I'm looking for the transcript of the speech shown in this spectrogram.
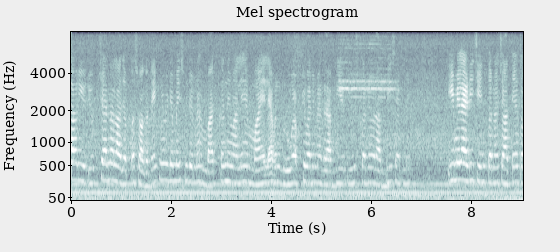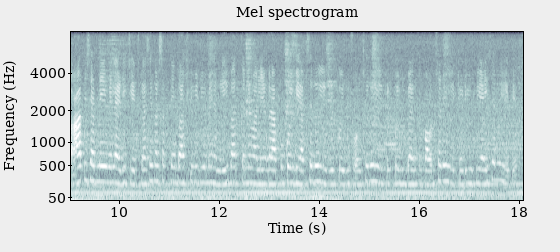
our YouTube channel आज आपका स्वागत है। एक नई वीडियो में इस वीडियो में हम बात करने वाले हैं माई इलेवन ग्रू ऐप के बारे में। अगर आप भी ऐप यूज़ कर रहे हैं और आप भी इस ऐप में ईमेल आईडी चेंज करना चाहते हैं तो आप इस ऐप में ईमेल आईडी चेंज कैसे कर सकते हैं? तो आज की वीडियो में हम यही बात करने वाले हैं। अगर आपको कोई भी ऐप से रिलेटेड कोई भी फ़ोन से रिलेटेड कोई भी बैंक अकाउंट से रिलेटेड UPI से रिलेटेड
